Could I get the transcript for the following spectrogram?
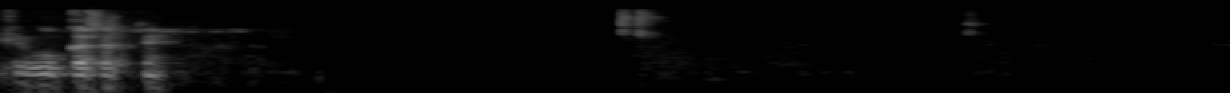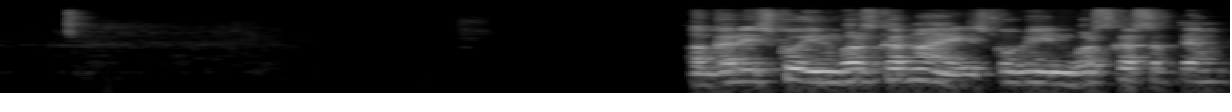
ठीक है, वो कर सकते हैं। अगर इसको इन्वर्स करना है, इसको भी इन्वर्स कर सकते हैं।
